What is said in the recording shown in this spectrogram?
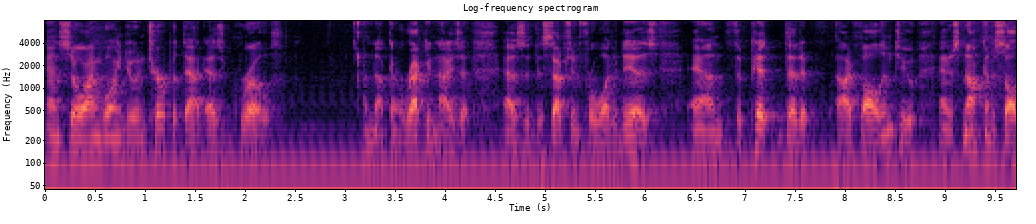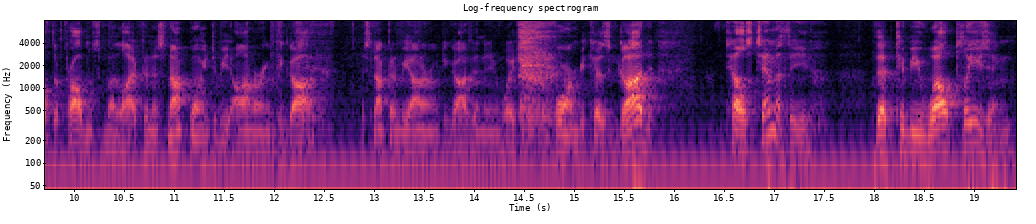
and so I'm going to interpret that as growth. I'm not going to recognize it as a deception for what it is and the pit that it, I fall into and it's not going to solve the problems of my life and it's not going to be honoring to God. It's not going to be honoring to God in any way shape or form because God tells Timothy that to be well pleasing,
